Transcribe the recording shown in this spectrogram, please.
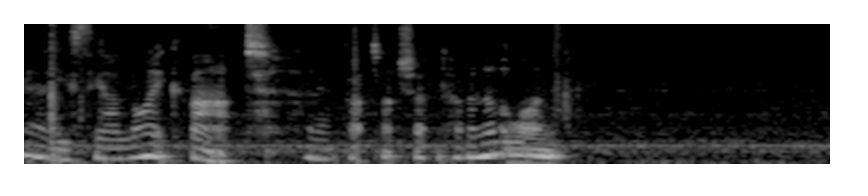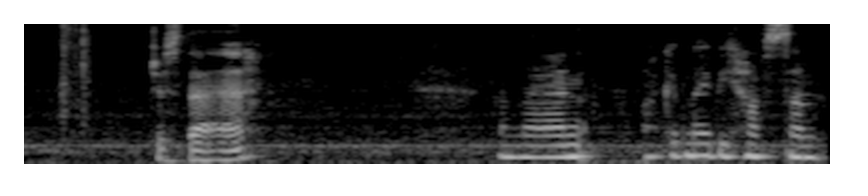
yeah, you see, I like that. And in fact, actually, I could have another one just there. And then I could maybe have some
